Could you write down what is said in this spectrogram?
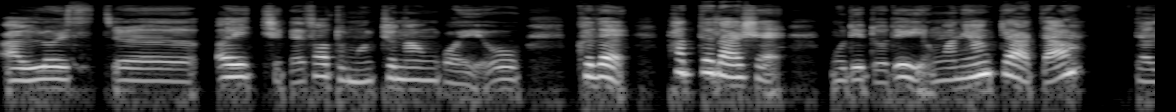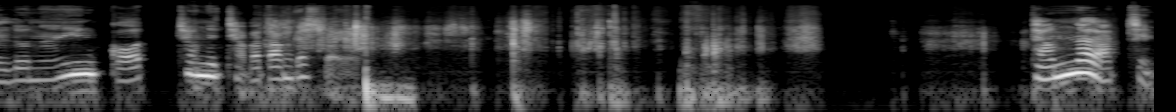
알로이스의 집에서 도망쳐 나온 거예요. 그래 파트라셀 우리 둘이 영원히 함께하자. 넬로는 힘껏 천을 잡아당겼어요. 다음날 아침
